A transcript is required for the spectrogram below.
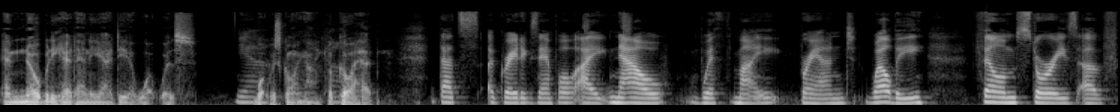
and nobody had any idea what was, Yeah. what was going on. But go ahead. that's a great example. I now, with my brand Wellbe, film stories of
